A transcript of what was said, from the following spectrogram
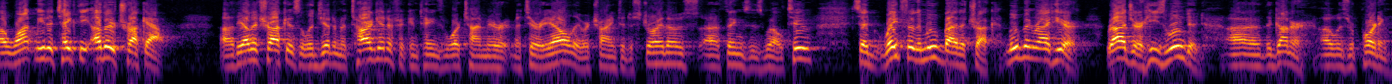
Uh, want me to take the other truck out? Uh, the other truck is a legitimate target if it contains wartime materiel. They were trying to destroy those uh, things as well too. Said, wait for the move by the truck. Movement right here. Roger, he's wounded. Uh, the gunner was reporting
